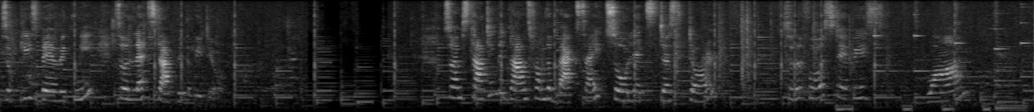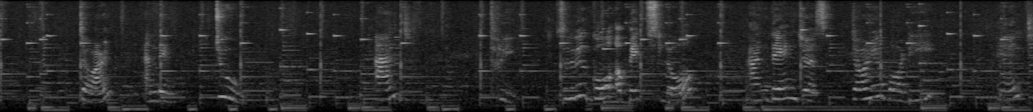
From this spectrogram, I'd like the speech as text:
So please bear with me. So let's start with the video. So I'm starting the dance from the back side. So let's just turn. So the first step is 1, turn and then 2 and 3 so we will go a bit slow and then just turn your body and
